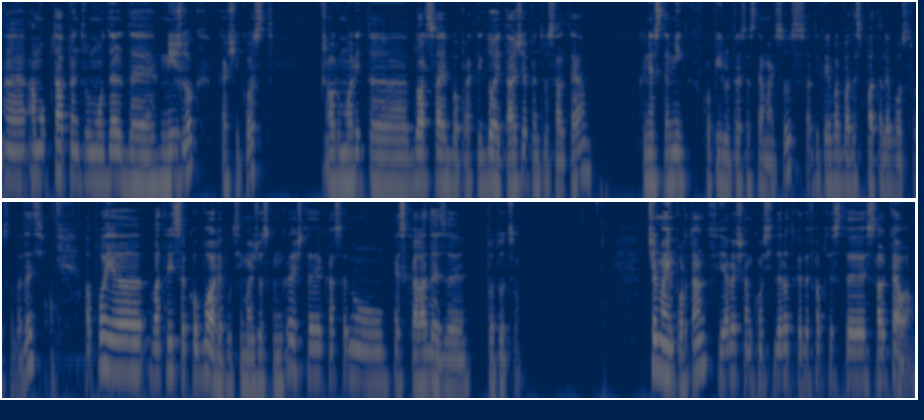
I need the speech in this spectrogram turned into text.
uh, am optat pentru un model de mijloc, ca și cost. A urmărit uh, doar să aibă practic două etaje pentru saltea. Când este mic, copilul trebuie să stea mai sus, adică e vorba de spatele vostru, să vedeți. Apoi uh, va trebui să coboare puțin mai jos când crește, ca să nu escaladeze pătuțul. Cel mai important, iarăși am considerat că de fapt este salteaua.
